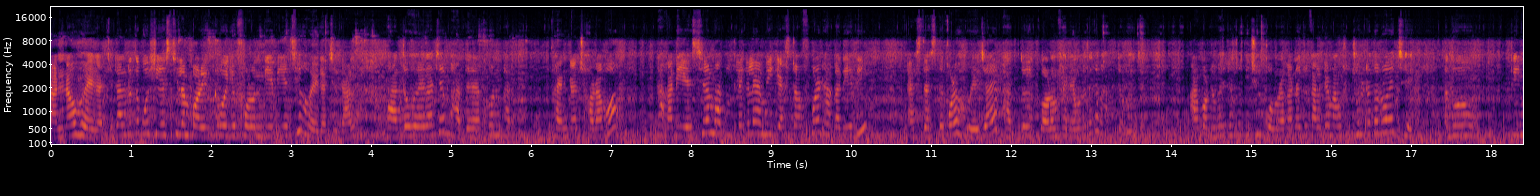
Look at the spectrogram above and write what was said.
রান্নাও হয়ে গেছে। ডালটা তো বসিয়ে এসেছিলাম, পরে একটু ওই যে ফোড়ন দিয়ে দিয়েছি, হয়ে গেছে ডাল। ভাতও হয়ে গেছে ভাতের এখন ভাত, ফ্যানটা ছড়াবো ঢাকা দিয়ে এসেছিলাম, ভাত উঠলে গেলে আমি গ্যাসটা অফ করে ঢাকা দিয়ে দিই। আস্তে আস্তে করে হয়ে যায়, ভাত তো গরম ফ্যানের মধ্যে থেকে, ভাতটা হয়ে যায়। আর পটল ভাজাটা তো কিছুই করব না, কারণ যে কালকের মাংস ঝোলটা তো রয়েছে দু, তিন,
